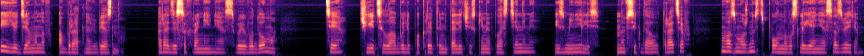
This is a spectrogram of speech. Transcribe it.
и ее демонов обратно в бездну. Ради сохранения своего дома те, чьи тела были покрыты металлическими пластинами, изменились, навсегда утратив возможность полного слияния со зверем.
